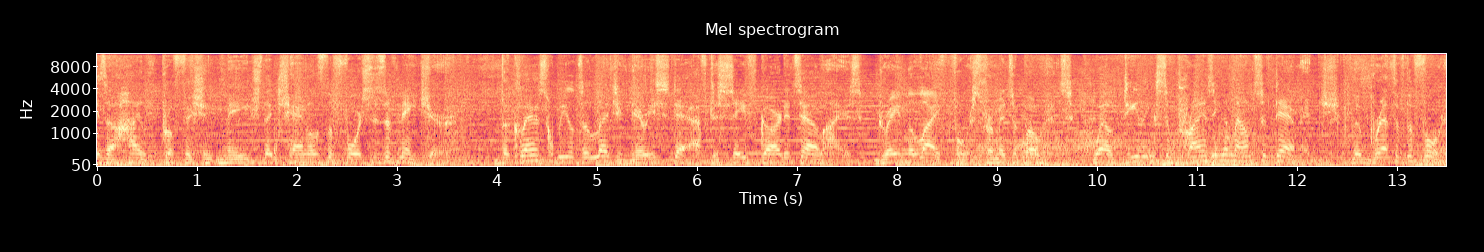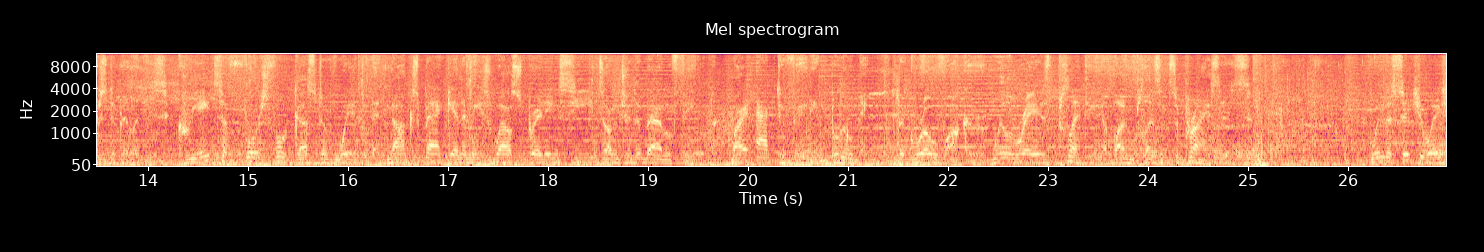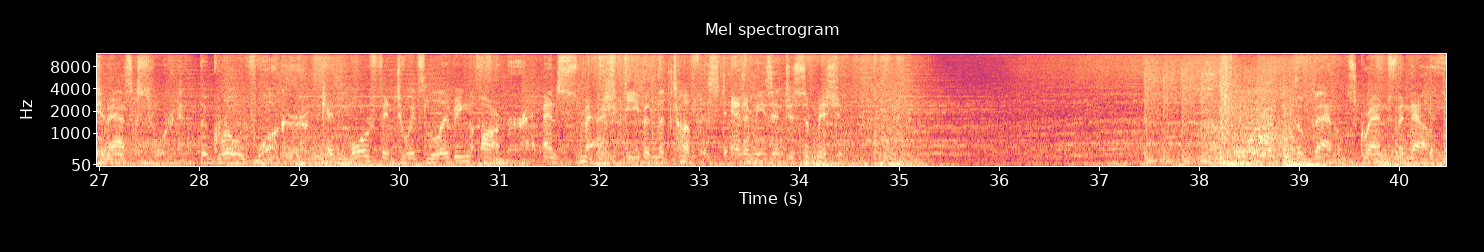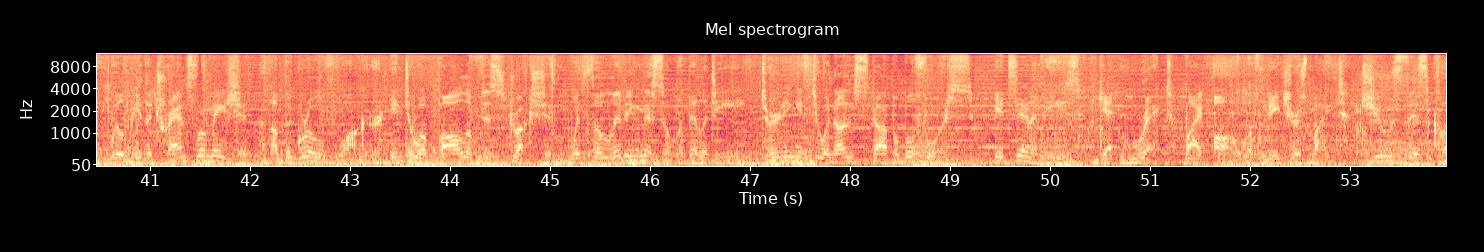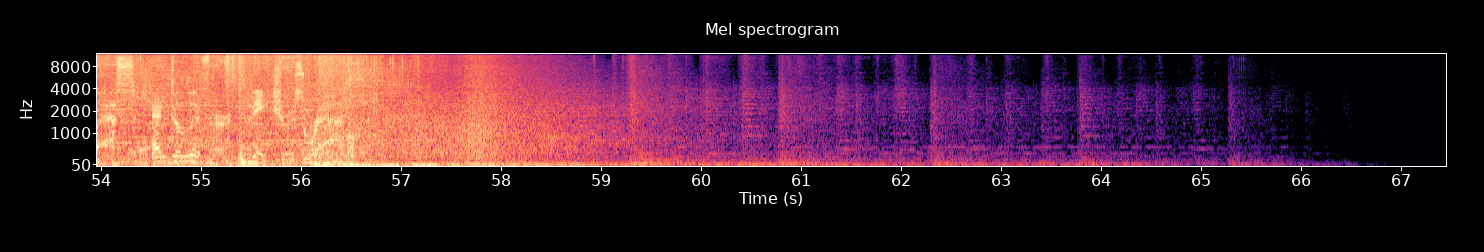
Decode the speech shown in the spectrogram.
is a highly proficient mage that channels the forces of nature. The class wields a legendary staff to safeguard its allies, drain the life force from its opponents, while dealing surprising amounts of damage. The Breath of the Forest abilities creates a forceful gust of wind that knocks back enemies while spreading seeds onto the battlefield. By activating Blooming, the Grove Walker will raise plenty of unpleasant surprises. When the situation asks for it, the Grove Walker can morph into its living armor and smash even the toughest enemies into submission. Battle's grand finale will be the transformation of the Grove Walker into a ball of destruction with the living missile ability, turning into an unstoppable force. Its enemies get wrecked by all of nature's might. Choose this class and deliver nature's wrath.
